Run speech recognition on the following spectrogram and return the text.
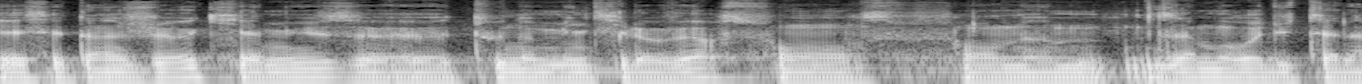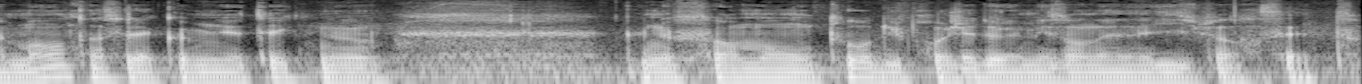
Et c'est un jeu qui amuse euh, tous nos Minty Lovers, sont, sont nos amoureux du thé à la menthe. hein. c'est la communauté que nous que nous formons autour du projet de la maison d'analyse 1807.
